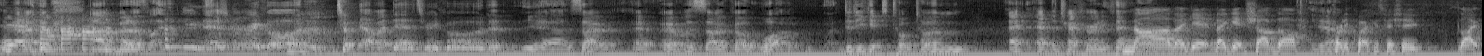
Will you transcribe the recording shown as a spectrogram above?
Yeah. know, um, but it was like a new national record and took down my dad's record, and yeah, so it, it was so cool. What did you get to talk to him at, at the track or anything? nah, they get they get shoved off Yeah. pretty quick, especially like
